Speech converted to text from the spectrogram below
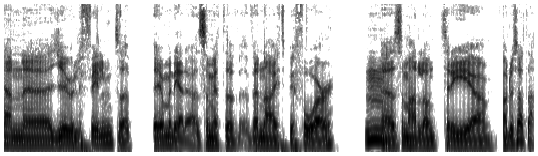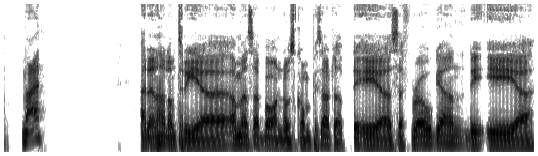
en eh, julfilm, typ, ja, men det är det, som heter The Night Before, Mm. eh, som handlar om tre... Har du sett den? Nej? Ja, den handlar om tre eh, ja, men så här barndomskompisar. Typ. Det är Seth Rogen, det är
